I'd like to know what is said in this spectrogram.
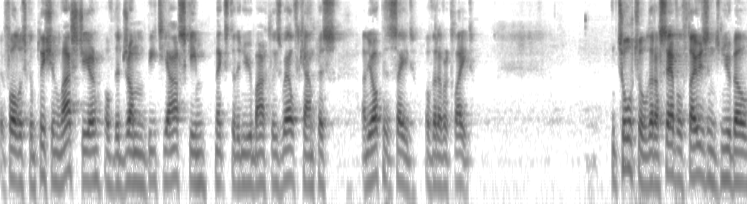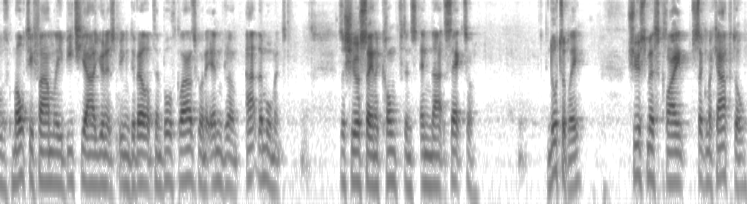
It follows completion last year of the Drum BTR scheme next to the new Barclays Wealth campus on the opposite side of the River Clyde. In total, there are several thousand new build multi-family BTR units being developed in both Glasgow and Edinburgh at the moment It's a sure sign of confidence in that sector. Notably, Shoosmith's client Sigma Capital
